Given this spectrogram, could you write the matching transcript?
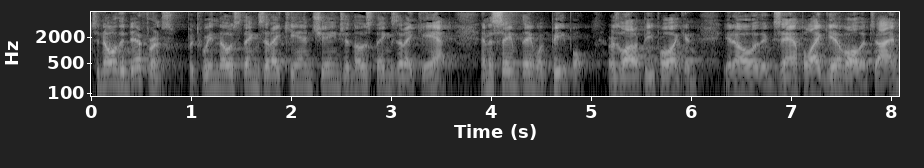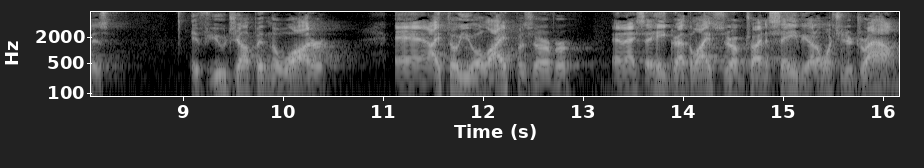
to know the difference between those things that I can change and those things that I can't. And the same thing with people. There's a lot of people I can, you know, the example I give all the time is if you jump in the water and I throw you a life preserver, and I say, hey, grab the life preserver. I'm trying to save you. I don't want you to drown.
